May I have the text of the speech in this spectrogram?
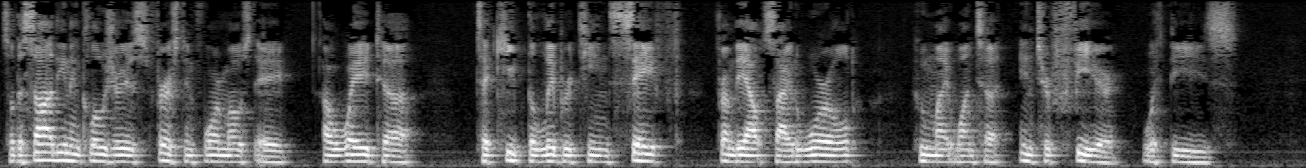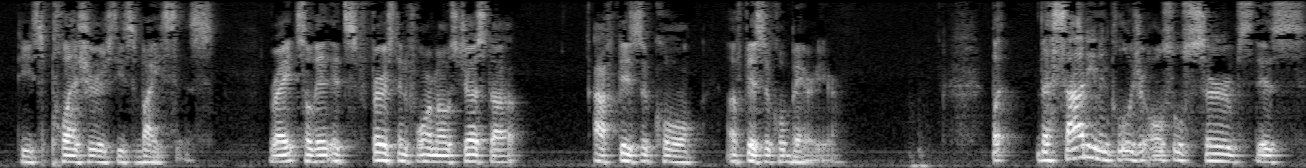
So the Sadean enclosure is first and foremost a, a way to, to keep the libertines safe from the outside world who might want to interfere with these, these pleasures, these vices, right? So that it's first and foremost just a, a physical, a physical barrier. The Sadean enclosure also serves this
